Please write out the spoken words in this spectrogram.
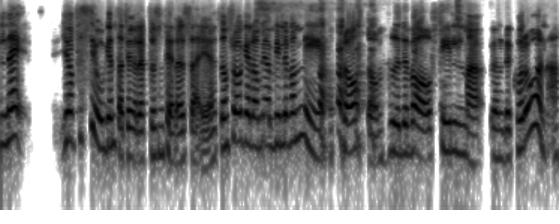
nej, jag förstod inte att jag representerade Sverige. De frågade om jag ville vara med och prata om hur det var att filma under corona.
